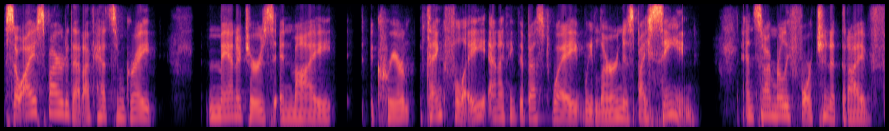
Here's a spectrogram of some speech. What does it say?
So I aspire to that. I've had some great managers in my career, thankfully. And I think the best way we learn is by seeing. And so I'm really fortunate that I've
